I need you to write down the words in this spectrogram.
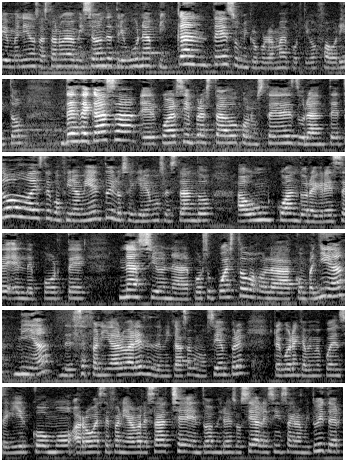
bienvenidos a esta nueva emisión de Tribuna Picante, su microprograma deportivo favorito desde casa, el cual siempre ha estado con ustedes durante todo este confinamiento y lo seguiremos estando aún cuando regrese el deporte nacional. Por supuesto, bajo la compañía mía de Estefanía Álvarez, desde mi casa como siempre. Recuerden que a mí me pueden seguir como arroba Estefanía Álvarez H en todas mis redes sociales, Instagram y Twitter.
